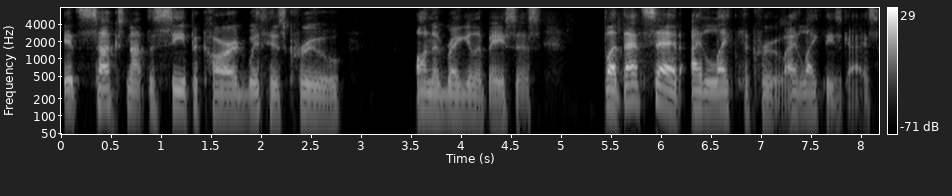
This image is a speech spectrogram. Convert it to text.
it sucks not to see Picard with his crew on a regular basis. But that said, I like the crew. I like these guys.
